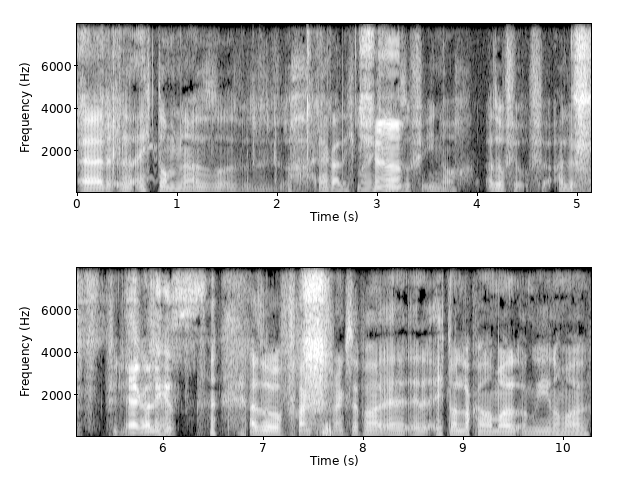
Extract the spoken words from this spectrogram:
Äh, das ist echt dumm, ne? Also so, ach, ärgerlich, meine ich. Also für ihn auch. Also für, für alle. Für die ärgerlich ist. Also Frank, Frank Zappa, äh, echt noch locker nochmal irgendwie nochmal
